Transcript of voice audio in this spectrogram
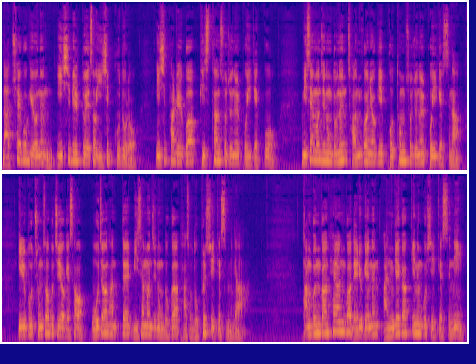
낮 최고 기온은 21도에서 29도로 28일과 비슷한 수준을 보이겠고, 미세먼지 농도는 전 권역이 보통 수준을 보이겠으나, 일부 중서부 지역에서 오전 한때 미세먼지 농도가 다소 높을 수 있겠습니다. 당분간 해안과 내륙에는 안개가 끼는 곳이 있겠으니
